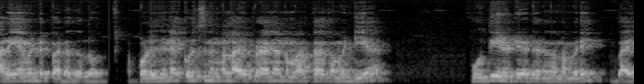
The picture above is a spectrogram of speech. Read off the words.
അറിയാൻ വേണ്ടി പറ്റത്തുള്ളൂ. അപ്പോൾ ഇതിനെക്കുറിച്ച് നിങ്ങളുടെ അഭിപ്രായം തന്നെ മറക്കാതെ കമന്റ് ചെയ്യുക. പുതിയ വീഡിയോ വരുന്ന നമ്പർ ബൈ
